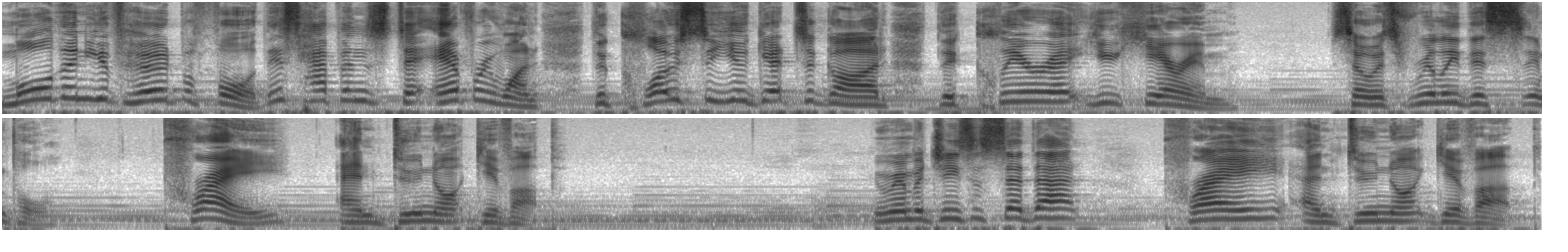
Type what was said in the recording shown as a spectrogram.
more than you've heard before. This happens to everyone. The closer you get to God, the clearer you hear Him. So it's really this simple pray and do not give up. You remember Jesus said that? Pray and do not give up.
